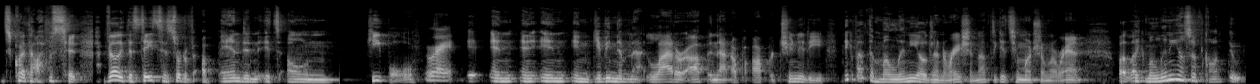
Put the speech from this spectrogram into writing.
it's quite the opposite i feel like the states has sort of abandoned its own people Right. in, in in in giving them that ladder up and that opportunity. Think about the millennial generation. Not to get too much on the rant, but like millennials have gone through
